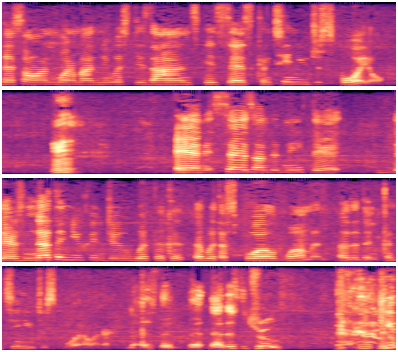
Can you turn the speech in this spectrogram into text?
that's on one of my newest designs it says "Continue to spoil," Mm. and it says underneath it. There's nothing you can do with a with a spoiled woman other than continue to spoil her. That's the, that, that is the truth. You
